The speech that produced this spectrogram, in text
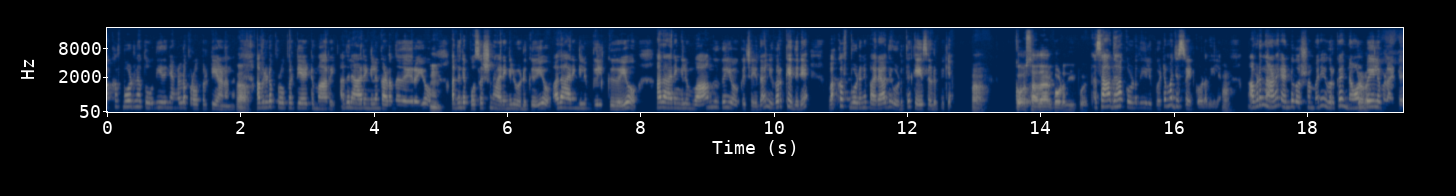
വക്കഫ് ബോർഡിനെ തോന്നി ഇത് ഞങ്ങളുടെ പ്രോപ്പർട്ടി ആണെന്ന്. അവരുടെ പ്രോപ്പർട്ടി ആയിട്ട് മാറി. അതിൽ ആരെങ്കിലും കടന്നു കയറുകയോ അതിന്റെ പൊസഷൻ ആരെങ്കിലും എടുക്കുകയോ അതാരെങ്കിലും വിൽക്കുകയോ അതാരെങ്കിലും വാങ്ങുകയോ ഒക്കെ ചെയ്താൽ ഇവർക്കെതിരെ വഖഫ് ബോർഡിന് പരാതി കൊടുത്ത് കേസ് എടുപ്പിക്കാം. സാധാരണ കോടതിയിൽ പോയിട്ട്? സാധാ കോടതിയിൽ പോയിട്ട് മജിസ്ട്രേറ്റ് കോടതിയിൽ. അവിടെ നിന്നാണ് രണ്ടു വർഷം വരെ ഇവർക്ക് നോൺ വെയിലബിൾ ആയിട്ട്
